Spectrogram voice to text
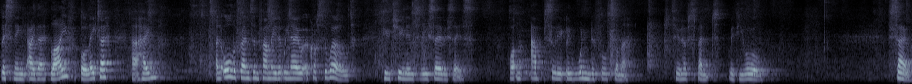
listening either live or later at home, and all the friends and family that we know across the world who tune into these services. What an absolutely wonderful summer to have spent with you all. So,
